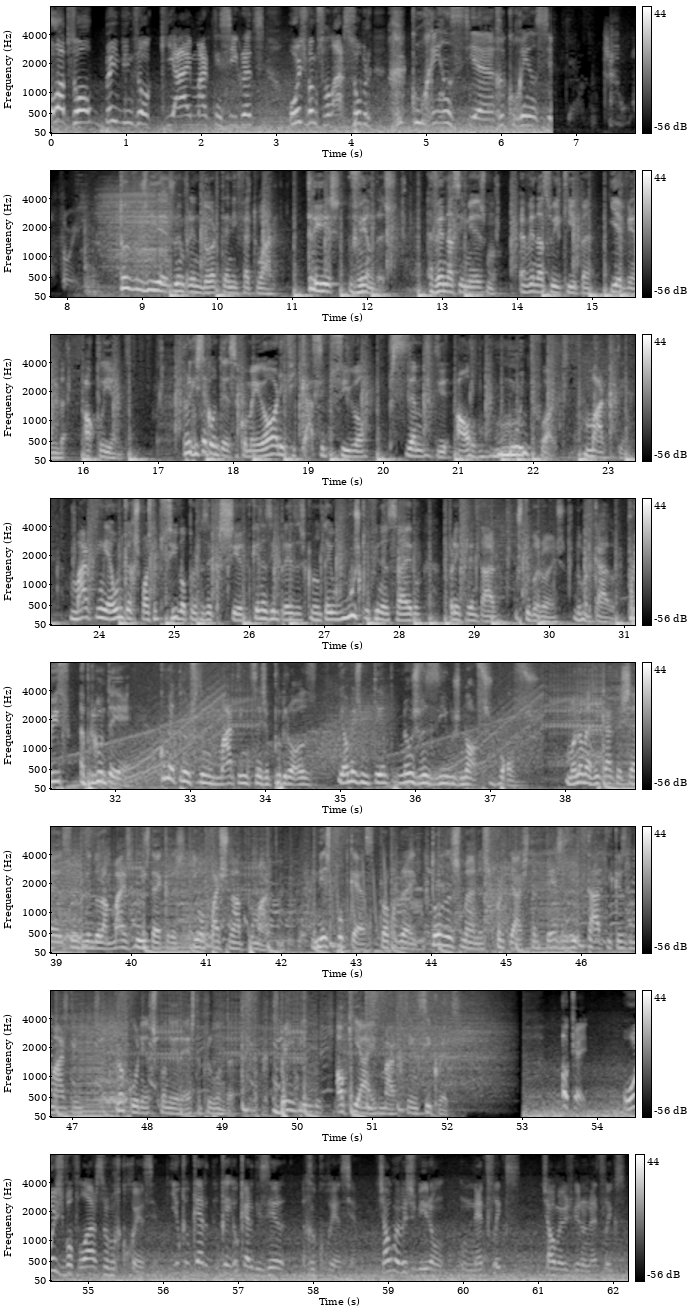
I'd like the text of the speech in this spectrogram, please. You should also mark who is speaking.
Speaker 1: Olá pessoal, bem-vindos ao QI Marketing Secrets. Hoje vamos falar sobre recorrência. Recorrência. Todos os dias o empreendedor tem de efetuar três vendas: a venda a si mesmo, a venda à sua equipa e a venda ao cliente. Para que isto aconteça com a maior eficácia possível, precisamos de algo muito forte: marketing. Marketing é a única resposta possível para fazer crescer pequenas empresas que não têm o um músculo financeiro para enfrentar os tubarões do mercado. Por isso, a pergunta é: como é que podemos fazer um marketing que seja poderoso e ao mesmo tempo não esvazie os nossos bolsos? O meu nome é Ricardo Teixeira, sou empreendedor há mais de duas décadas e um apaixonado por marketing. E neste podcast procurei todas as semanas partilhar estratégias e táticas de marketing procurem responder a esta pergunta. Bem-vindo ao QI Marketing Secrets. Ok, hoje vou falar sobre recorrência. E o que, eu quero, o que é que eu quero dizer recorrência? Já alguma vez viram um Netflix? Já alguma vez viram Netflix?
